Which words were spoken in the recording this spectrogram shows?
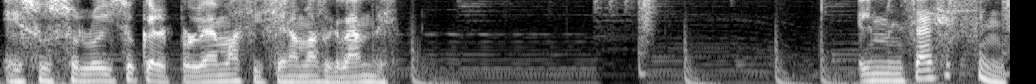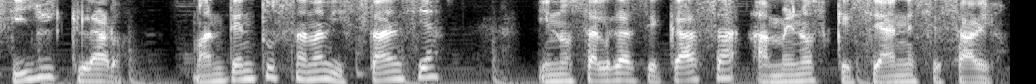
eso solo hizo que el problema se hiciera más grande. El mensaje es sencillo y claro. Mantén tu sana distancia y no salgas de casa a menos que sea necesario.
